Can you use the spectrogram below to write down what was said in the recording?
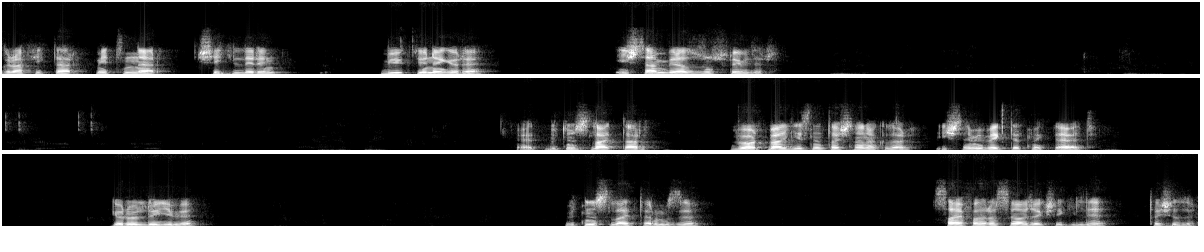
grafikler, metinler, şekillerin büyüklüğüne göre işlem biraz uzun sürebilir. Evet, bütün slaytlar Word belgesine taşınana kadar işlemi bekletmekte. Evet. Görüldüğü gibi bütün slaytlarımızı sayfalara sığacak şekilde taşıdı.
